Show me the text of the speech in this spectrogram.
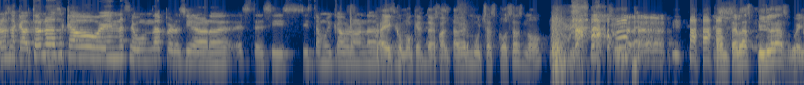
las acabo, todavía no las acabo, güey, en la segunda, pero sí, la verdad, este, sí, sí está muy cabrón la Ay, como que te falta ver muchas cosas, ¿no? Ponte las pilas, güey.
